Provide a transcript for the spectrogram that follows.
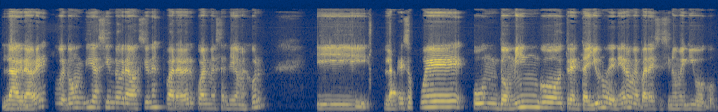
la grabé, estuve todo un día haciendo grabaciones para ver cuál me salía mejor. Y la- eso fue un domingo 31 de enero, me parece, si no me equivoco.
